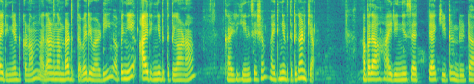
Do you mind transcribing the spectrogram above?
അരിഞ്ഞെടുക്കണം. അതാണ് നമ്മുടെ അടുത്ത പരിപാടി. അപ്പോൾ ഇനി അരിഞ്ഞെടുത്തിട്ട് കാണാം. കഴുകിയതിന് ശേഷം അരിഞ്ഞെടുത്തിട്ട് കാണിക്കാം. അപ്പോൾ അതാ അരിഞ്ഞ് സെറ്റാക്കിയിട്ടുണ്ട് കേട്ടോ.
